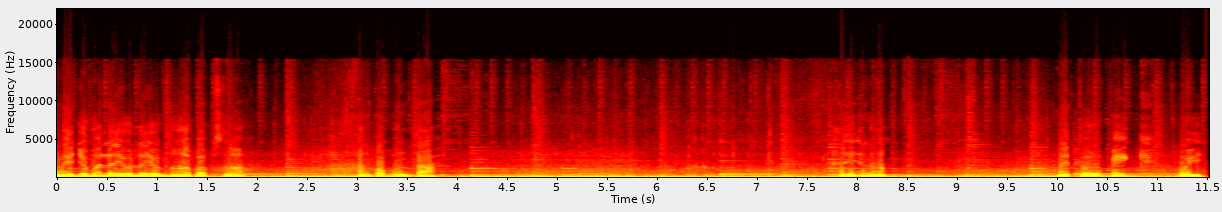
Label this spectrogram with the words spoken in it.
Medyo malayo-layo mga paps, no? Ang papunta. Ayun, no? May tubig. Uy.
